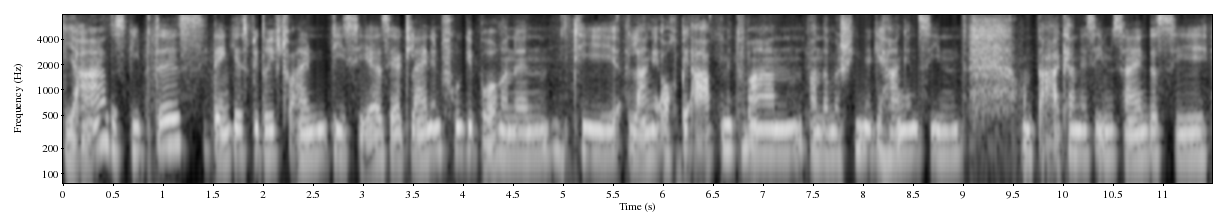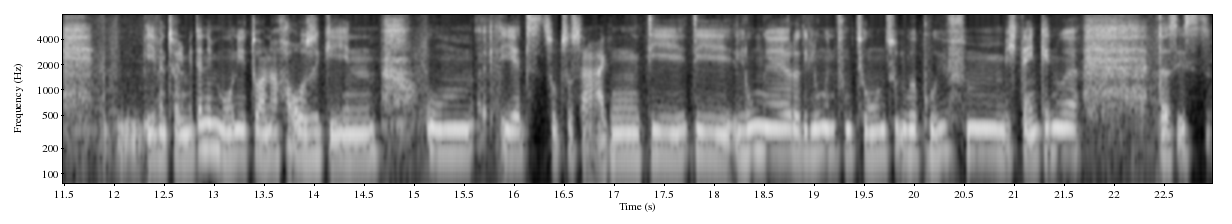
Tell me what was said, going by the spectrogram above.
Ja, das gibt es. Ich denke, es betrifft vor allem die sehr, sehr kleinen Frühgeborenen, die lange auch beatmet waren, an der Maschine gehangen sind. Und da kann es eben sein, dass sie eventuell mit einem Monitor nach Hause gehen, um jetzt sozusagen die, die Lunge oder die Lungenfunktion zu überprüfen. Ich denke nur, das ist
